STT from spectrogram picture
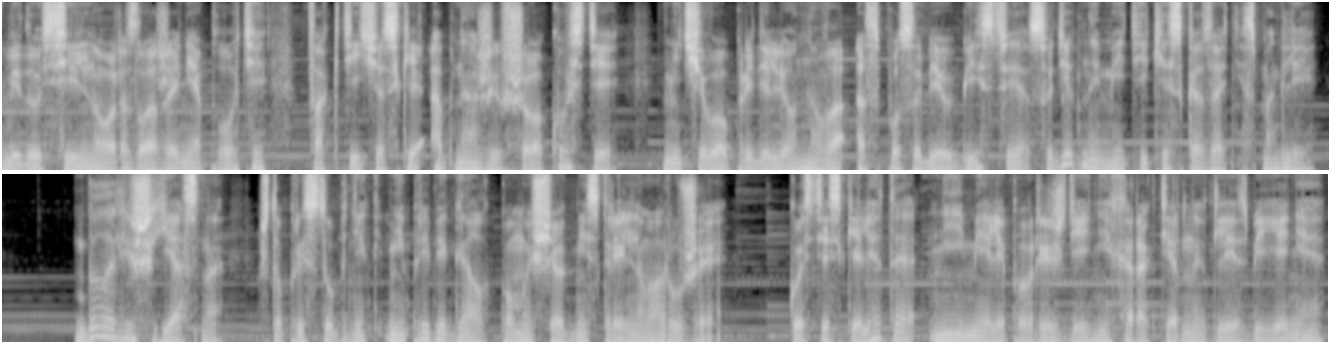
Ввиду сильного разложения плоти, фактически обнажившего кости, ничего определенного о способе убийства судебные медики сказать не смогли. Было лишь ясно, что преступник не прибегал к помощи огнестрельного оружия. Кости скелета не имели повреждений, характерных для избиения,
